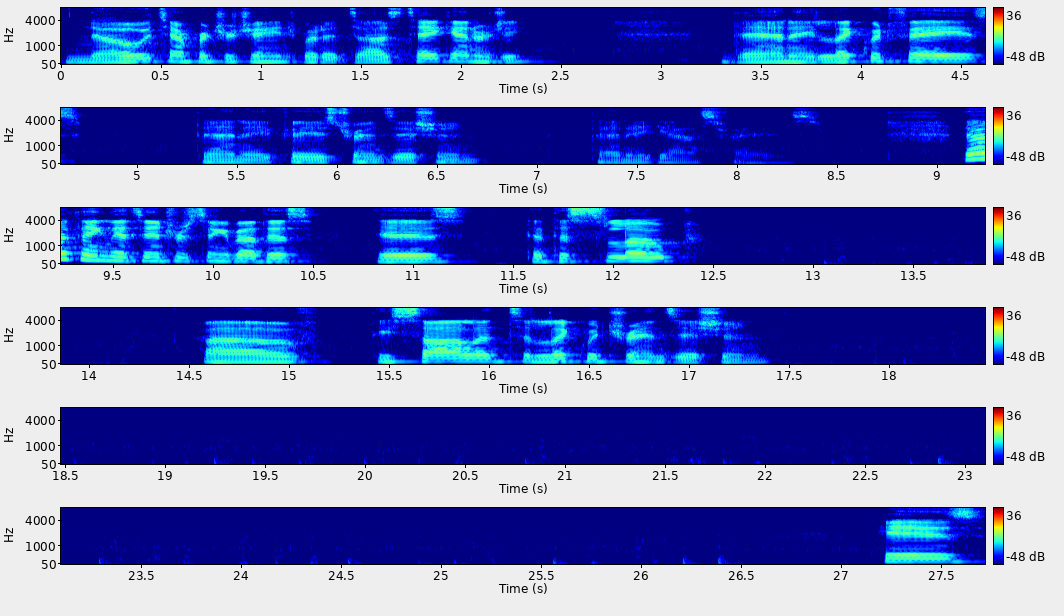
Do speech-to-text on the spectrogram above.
no temperature change, but it does take energy. Then a liquid phase, then a phase transition, then a gas phase. The other thing that's interesting about this is that the slope of the solid to liquid transition is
